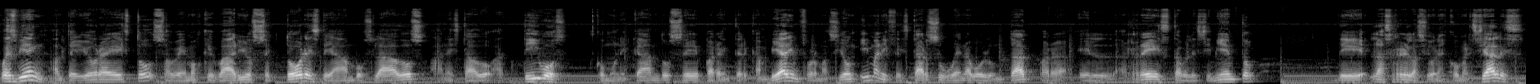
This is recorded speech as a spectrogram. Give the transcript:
Pues bien, anterior a esto, sabemos que varios sectores de ambos lados han estado activos comunicándose para intercambiar información y manifestar su buena voluntad para el restablecimiento de las relaciones comerciales.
